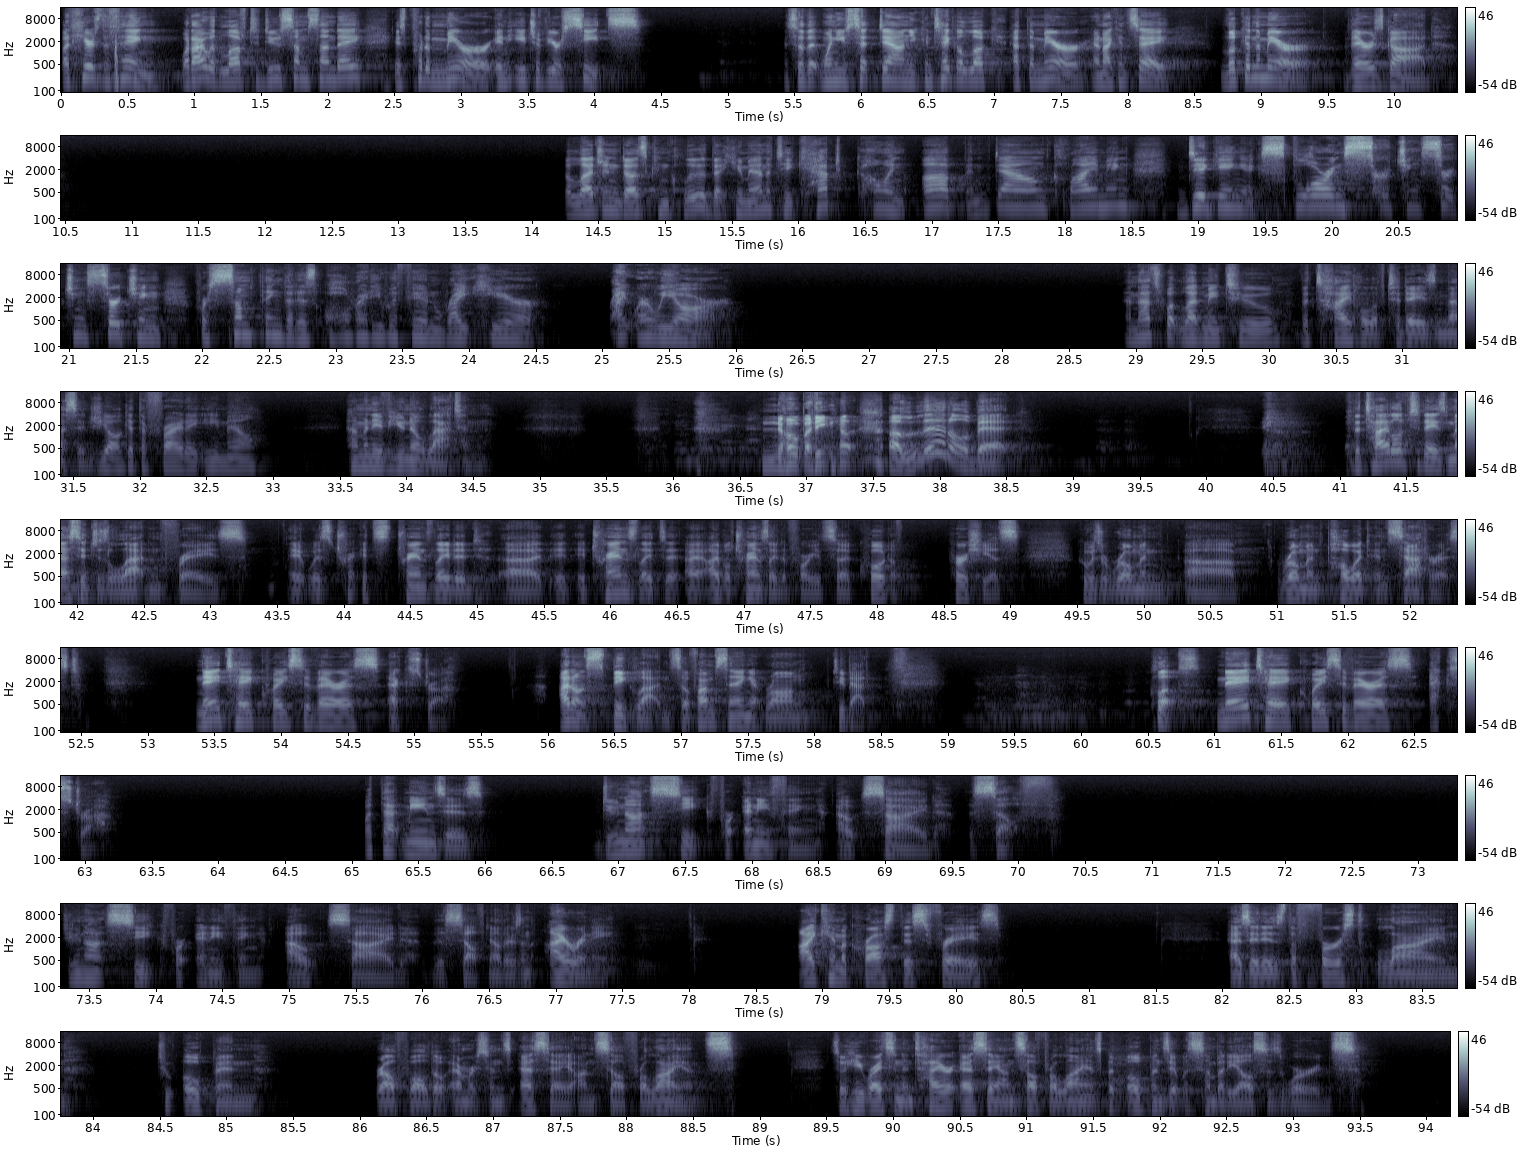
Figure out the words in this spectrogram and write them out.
But here's the thing what I would love to do some Sunday is put a mirror in each of your seats so that when you sit down, you can take a look at the mirror and I can say, Look in the mirror, there's God. The legend does conclude that humanity kept going up and down, climbing, digging, exploring, searching, searching, searching for something that is already within, right here, right where we are. And that's what led me to the title of today's message. Y'all get the Friday email? How many of you know Latin? Nobody knows. A little bit. The title of today's message is a Latin phrase. It was tra- it's translated, uh, it, it, translates, I, I, will translate it for you. It's a quote of Persius, who was a Roman, uh, Roman poet and satirist. Ne te quaesiveris extra. I don't speak Latin, so if I'm saying it wrong, too bad. Close. Ne te quaesiveris extra. What that means is do not seek for anything outside the self. Do not seek for anything outside the self. Now, there's an irony. I came across this phrase as it is the first line to open Ralph Waldo Emerson's essay on self reliance. So he writes an entire essay on self reliance, but opens it with somebody else's words.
